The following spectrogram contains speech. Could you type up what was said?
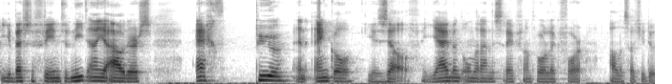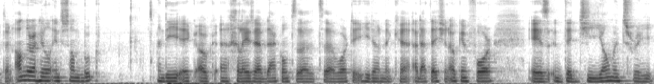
je beste vriend, niet aan je ouders echt puur en enkel jezelf. Jij bent onderaan de streep verantwoordelijk voor alles wat je doet. Een ander heel interessant boek die ik ook uh, gelezen heb, daar komt het uh, woord hedonic adaptation ook in voor, is The Geometry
